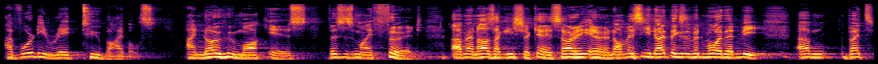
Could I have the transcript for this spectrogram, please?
I've already read two Bibles. I know who Mark is. This is my third. Um, and I was like, okay, sorry, Erin. Obviously, you know things a bit more than me. Um, but,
